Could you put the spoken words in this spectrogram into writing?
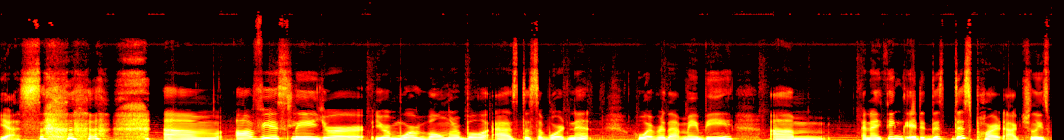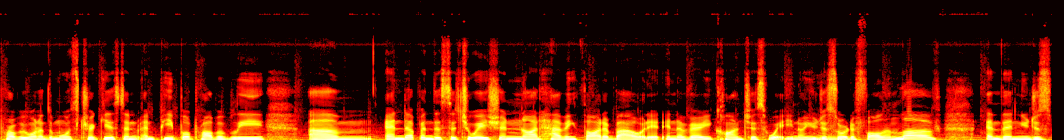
Yes. um, obviously, you're you're more vulnerable as the subordinate, whoever that may be. Um, and I think it this this part actually is probably one of the most trickiest, and, and people probably um, end up in this situation not having thought about it in a very conscious way. You know, you just Mhm. sort of fall in love, and then you just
